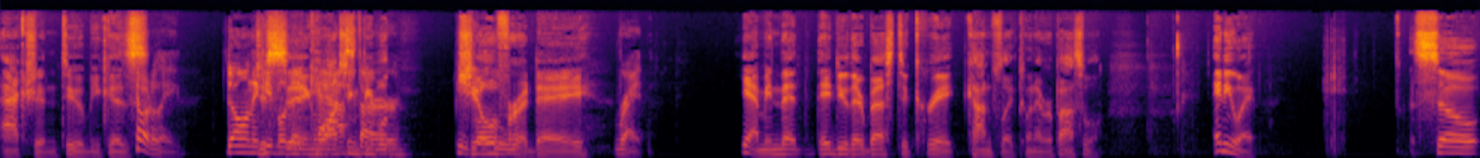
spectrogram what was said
action too, because Totally. The only people they sitting cast watching are people, people chill who- for a day. right. Yeah, I mean that they do their best to create conflict whenever possible. Anyway, so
